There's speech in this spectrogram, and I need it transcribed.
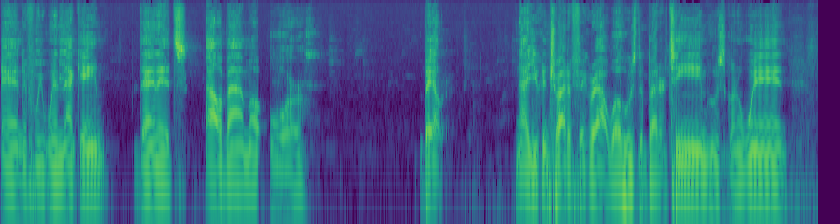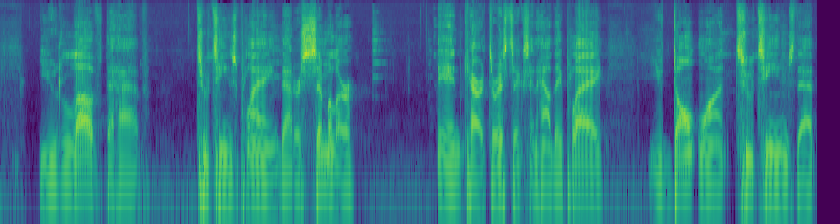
and if we win that game, then it's Alabama or Baylor. Now you can try to figure out well who's the better team, who's going to win. You'd love to have two teams playing that are similar in characteristics and how they play. You don't want two teams that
